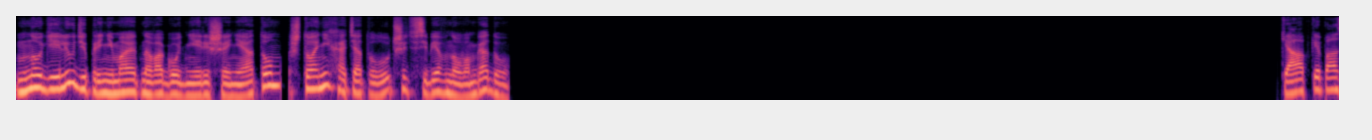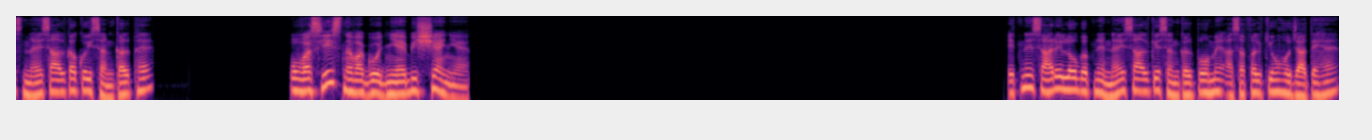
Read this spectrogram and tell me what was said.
Многие люди принимают новогодние решения о том, что они хотят улучшить в себе в новом году. क्या आपके पास नए साल का कोई संकल्प है У вас есть новогодние обещания? इतने सारे लोग अपने नए साल के संकल्पों में असफल क्यों हो जाते हैं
